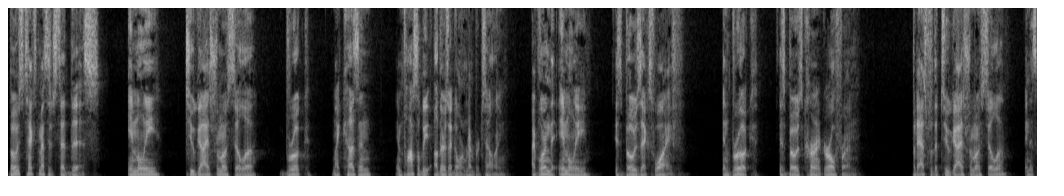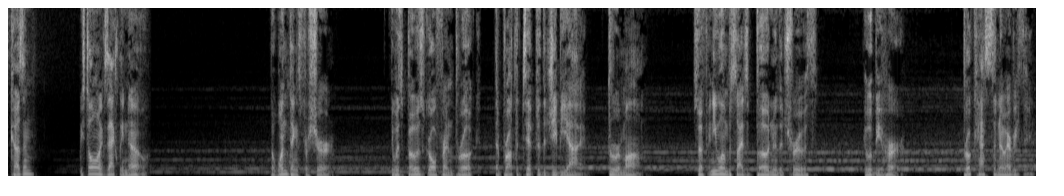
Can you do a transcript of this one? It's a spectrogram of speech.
Bo's text message said this Emily, two guys from Ocilla, Brooke, my cousin, and possibly others I don't remember telling. I've learned that Emily is Bo's ex wife, and Brooke is Bo's current girlfriend. But as for the two guys from Ocilla and his cousin, we still don't exactly know. But one thing's for sure it was Bo's girlfriend Brooke that brought the tip to the GBI through her mom. So if anyone besides Bo knew the truth, it would be her. Brooke has to know everything.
